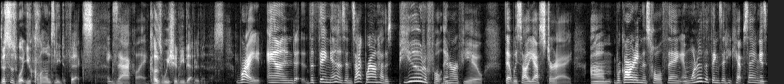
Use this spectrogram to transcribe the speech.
this is what you clowns need to fix Exactly. because we should be better than this. Right. And the thing is, and Zak Brown had this beautiful interview that we saw yesterday um, regarding this whole thing. And one of the things that he kept saying is,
